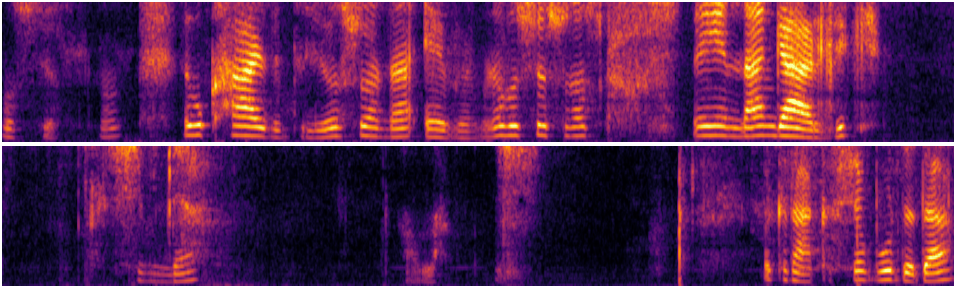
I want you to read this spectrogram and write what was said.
basıyorsunuz. Ve bu kaydediliyor. Sonra evrimine basıyorsunuz. Ve yeniden geldik. Şimdi Allah. Bakın arkadaşlar burada da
